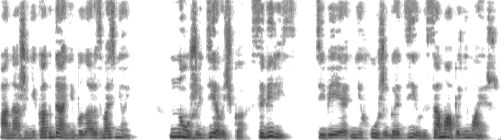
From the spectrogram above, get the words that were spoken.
Она же никогда не была размазней. Ну же, девочка, соберись. Тебе не хуже Годзиллы, сама понимаешь.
